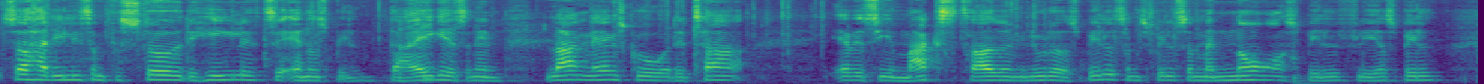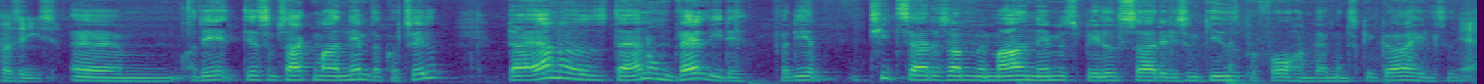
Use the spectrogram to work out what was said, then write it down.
så har de ligesom forstået det hele til andet spil. Der er ikke sådan en lang læringskurve, og det tager, jeg vil sige, maks 30 minutter at spille sådan et spil, så man når at spille flere spil. Præcis. Øhm, og det, det er som sagt meget nemt at gå til. Der er, noget, der er nogle valg i det, fordi tit så er det sådan med meget nemme spil, så er det ligesom givet på forhånd, hvad man skal gøre hele tiden. Ja.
